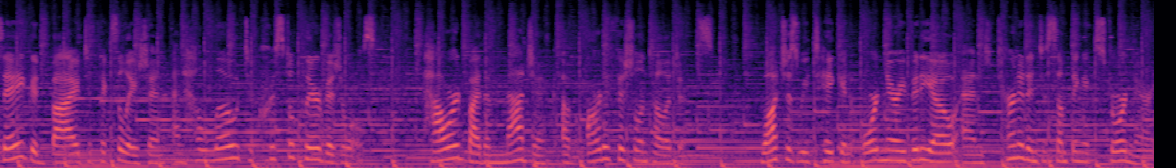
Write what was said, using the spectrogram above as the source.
Say goodbye to pixelation and hello to crystal clear visuals, powered by the magic of artificial intelligence. Watch as we take an ordinary video and turn it into something extraordinary.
